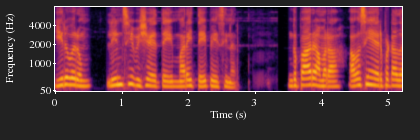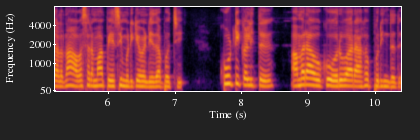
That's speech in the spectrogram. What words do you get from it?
இருவரும் லின்சி விஷயத்தை மறைத்தே பேசினர். இங்கே பாரு அமரா அவசியம் ஏற்பட்டதால தான் அவசரமாக பேசி முடிக்க வேண்டியதாக போச்சு. கூட்டி கழித்து அமராவுக்கு ஒருவாறாக புரிந்தது.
